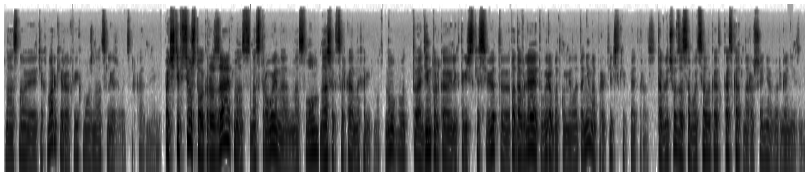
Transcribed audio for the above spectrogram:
На основе этих маркеров их можно отслеживать циркадные ритмы. Почти все, что окружает нас, настроено на слом наших циркадных ритмов. Ну, вот один только электрический свет э, подавляет выработку мелатонина практически в пять раз. Это влечет за собой целый каскад нарушений в организме.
